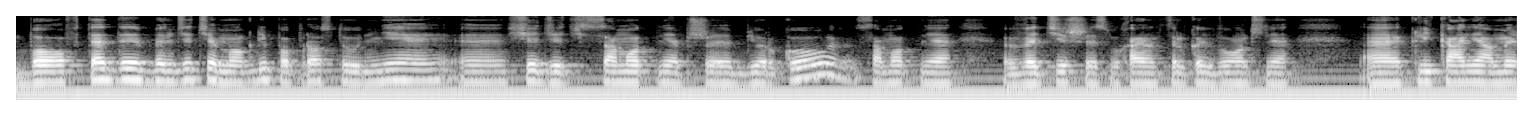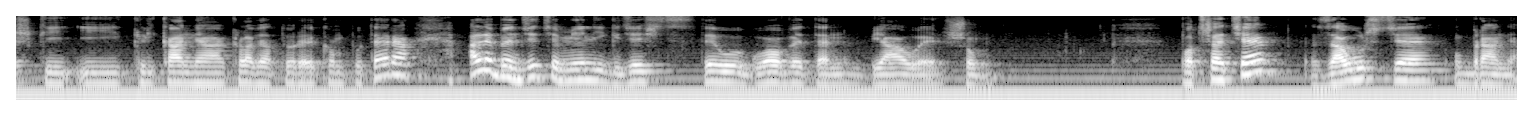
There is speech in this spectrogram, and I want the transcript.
bo wtedy będziecie mogli po prostu nie e, siedzieć samotnie przy biurku, samotnie w ciszy, słuchając tylko i wyłącznie klikania myszki i klikania klawiatury komputera, ale będziecie mieli gdzieś z tyłu głowy ten biały szum. Po trzecie, załóżcie ubrania.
